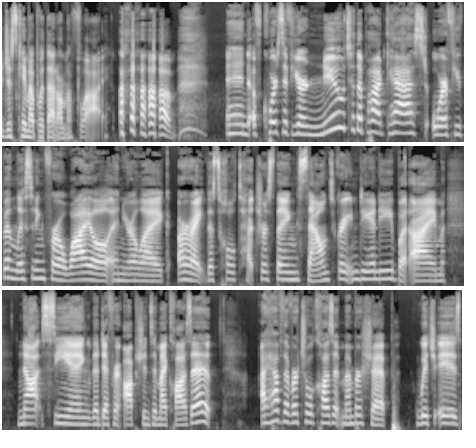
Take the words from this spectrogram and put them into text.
I just came up with that on the fly. and of course, if you're new to the podcast or if you've been listening for a while and you're like, all right, this whole Tetris thing sounds great and dandy, but I'm not seeing the different options in my closet, I have the virtual closet membership which is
